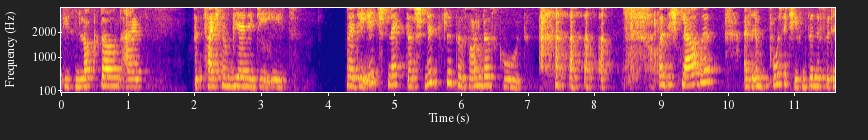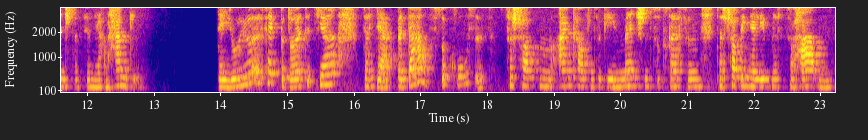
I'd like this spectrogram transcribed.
diesen Lockdown als Bezeichnung wie eine Diät. In der Diät schmeckt das Schnitzel besonders gut. und ich glaube, also im positiven Sinne für den stationären Handel. Der Jojo-Effekt bedeutet ja, dass der Bedarf so groß ist, zu shoppen, einkaufen zu gehen, Menschen zu treffen, das Shopping-Erlebnis zu haben.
